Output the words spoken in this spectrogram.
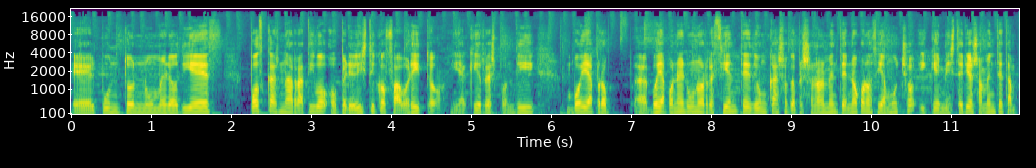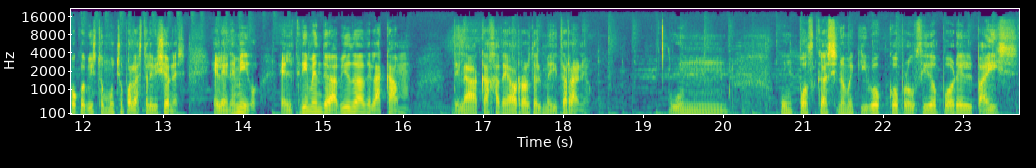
El punto número 10, podcast narrativo o periodístico favorito. Y aquí respondí, voy a, eh, voy a poner uno reciente de un caso que personalmente no conocía mucho y que misteriosamente tampoco he visto mucho por las televisiones. El enemigo, el crimen de la viuda de la CAM, de la Caja de Ahorros del Mediterráneo. Un, un podcast, si no me equivoco, producido por El País.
